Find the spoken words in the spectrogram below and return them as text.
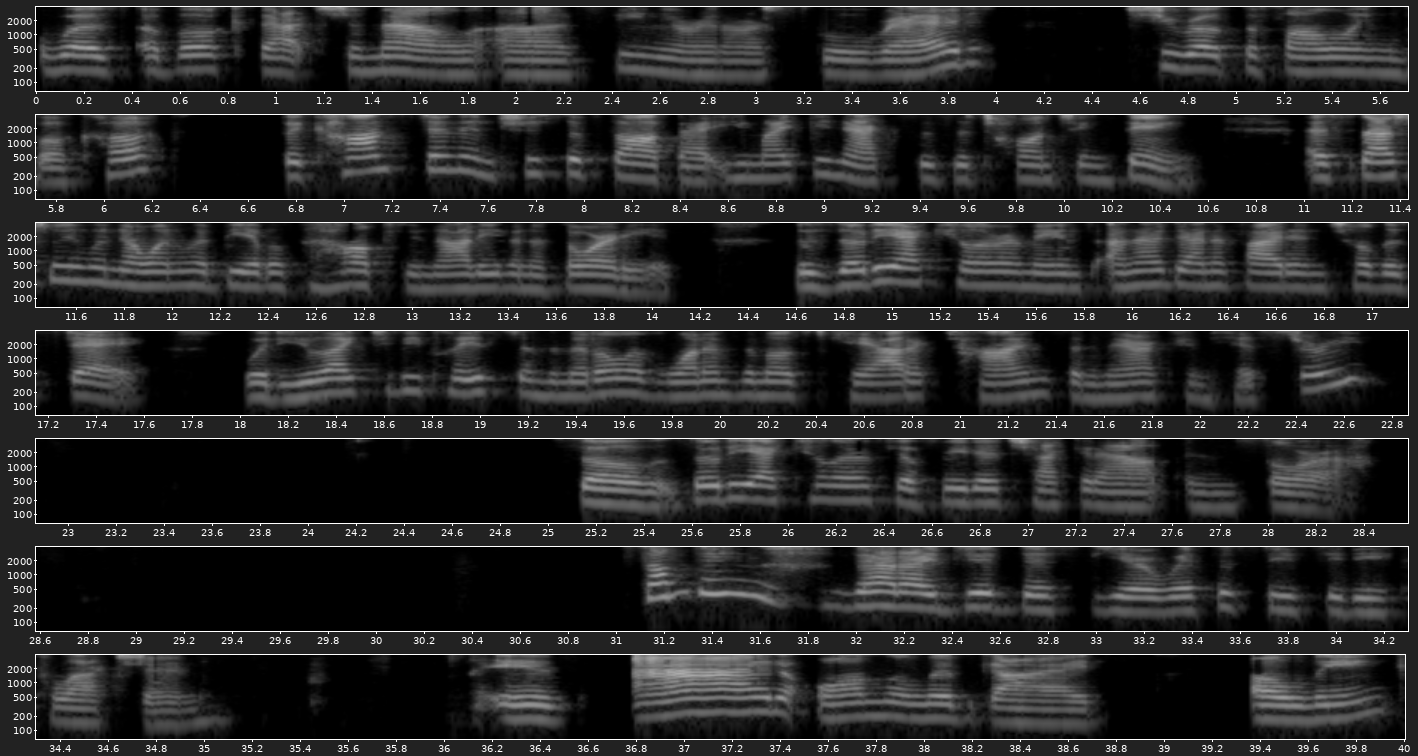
was a book that Shamel, a senior in our school, read. She wrote the following book hook. The constant intrusive thought that you might be next is a taunting thing, especially when no one would be able to help you, not even authorities. The Zodiac Killer remains unidentified until this day. Would you like to be placed in the middle of one of the most chaotic times in American history? So Zodiac Killer, feel free to check it out in Sora. Something that I did this year with the CCD collection is add on the LibGuide a link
